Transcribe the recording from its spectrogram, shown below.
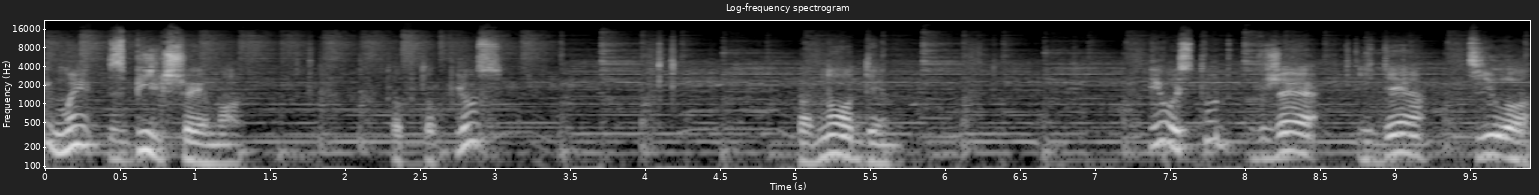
і ми збільшуємо. Тобто плюс равно 1. І ось тут вже йде тіло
